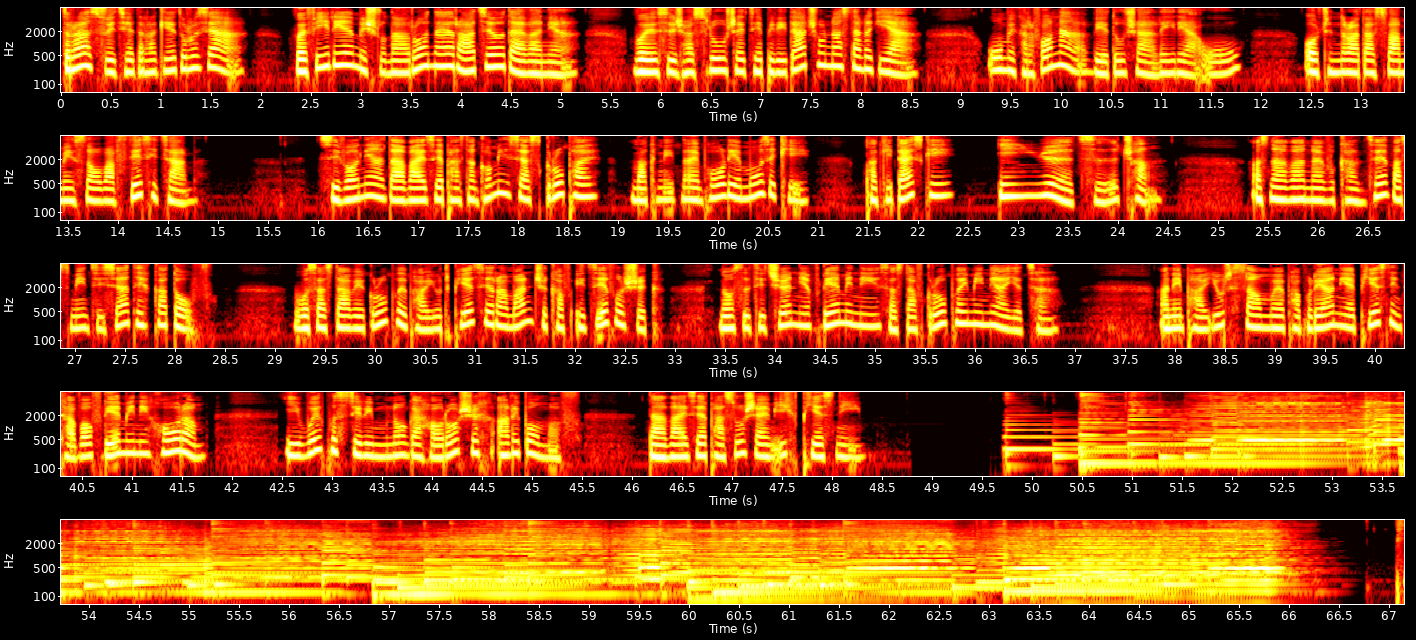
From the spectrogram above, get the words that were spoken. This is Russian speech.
Здравствуйте, дорогие друзья! В эфире Международное радио Тайваня. Вы сейчас слушаете передачу «Ностальгия». У микрофона ведущая Лилия У. Очень рада с вами снова встретиться. Сегодня давайте познакомимся с группой «Магнитное поле музыки» по-китайски «Инь-Ю-Ци-Чан», основанной в конце 80-х годов. В составе группы поют песни романчиков и девушек, но с течением времени состав группы меняется. Они поют самые популярные песни того времени хором и выпустили много хороших альбомов. Давайте послушаем их песни.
